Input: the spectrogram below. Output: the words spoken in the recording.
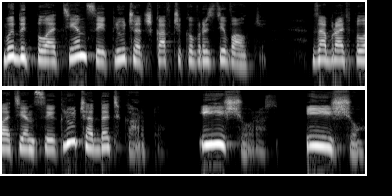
выдать полотенце и ключ от шкафчика в раздевалке. Забрать полотенце и ключ, отдать карту. И еще раз. И еще.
